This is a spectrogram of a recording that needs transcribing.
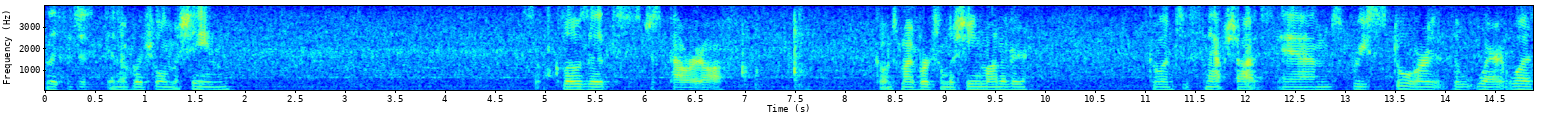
This is just in a virtual machine. So close it, just power it off. Go into my virtual machine monitor go into snapshots and restore the, where it was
